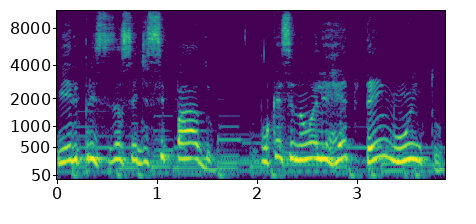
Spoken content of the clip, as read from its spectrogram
e ele precisa ser dissipado, porque senão ele retém muito.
